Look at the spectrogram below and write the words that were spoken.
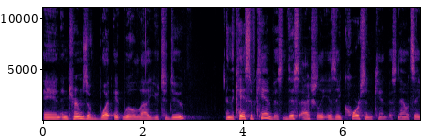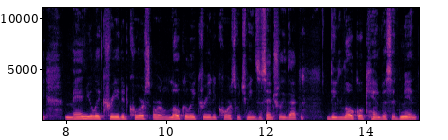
And in terms of what it will allow you to do, in the case of Canvas, this actually is a course in Canvas. Now, it's a manually created course or a locally created course, which means essentially that the local Canvas admin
